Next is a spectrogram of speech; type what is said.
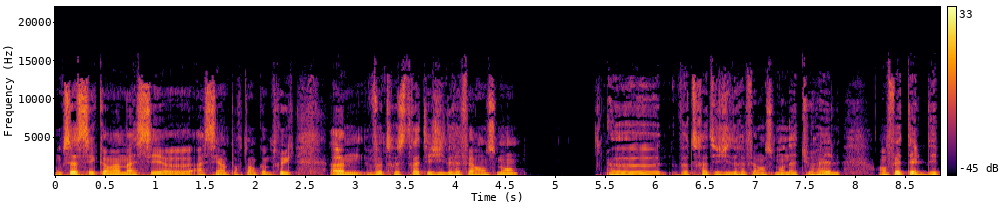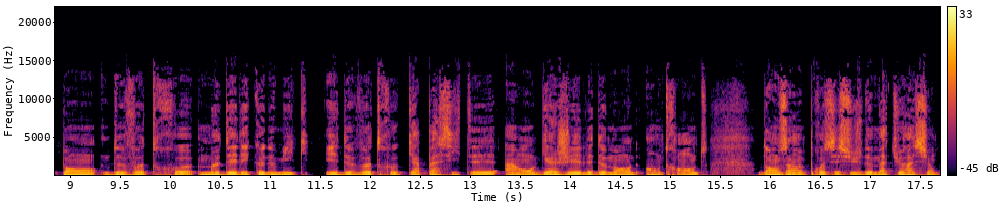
Donc ça, c'est quand même assez, euh, assez important comme truc. Euh, votre stratégie de référencement, euh, votre stratégie de référencement naturel, en fait, elle dépend de votre modèle économique et de votre capacité à engager les demandes entrantes dans un processus de maturation.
